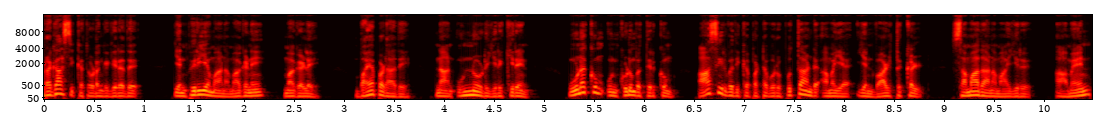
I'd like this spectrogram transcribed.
பிரகாசிக்கத் தொடங்குகிறது. என் பிரியமான மகனே மகளே பயப்படாதே நான் உன்னோடு இருக்கிறேன். உனக்கும் உன் குடும்பத்திற்கும் ஆசீர்வதிக்கப்பட்ட ஒரு புத்தாண்டு அமைய என் வாழ்த்துக்கள். சமாதானமாயிரு. ஆமேன்.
